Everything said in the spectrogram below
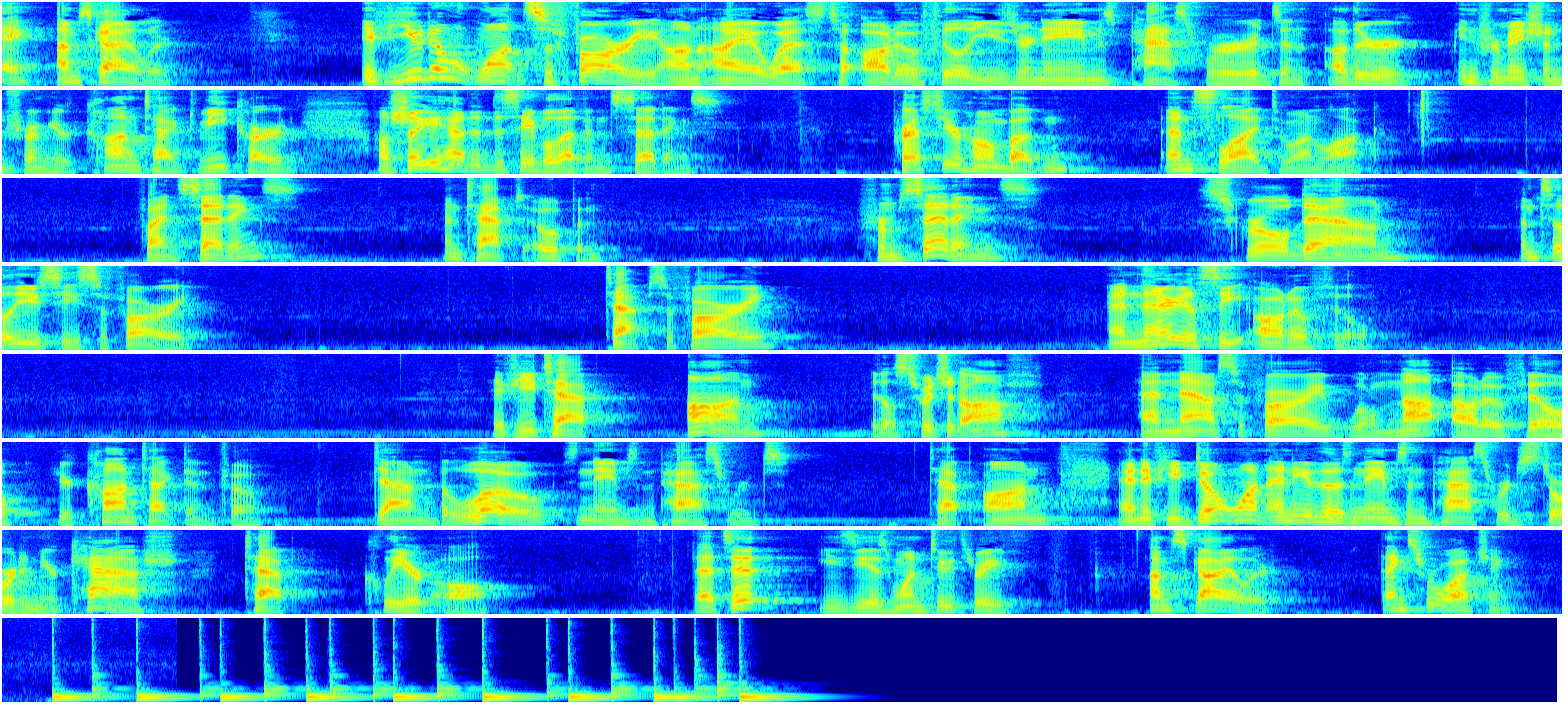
Hey, I'm Skylar. If you don't want Safari on iOS to autofill usernames, passwords, and other information from your contact vCard, I'll show you how to disable that in Settings. Press your Home button and slide to unlock. Find Settings and tap to open. From Settings, scroll down until you see Safari. Tap Safari, and there you'll see Autofill. If you tap on, it'll switch it off, and now Safari will not autofill your contact info. Down below is names and passwords. Tap on, and if you don't want any of those names and passwords stored in your cache, tap Clear All. That's it, easy as one, two, three. I'm Skylar. Thanks for watching.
